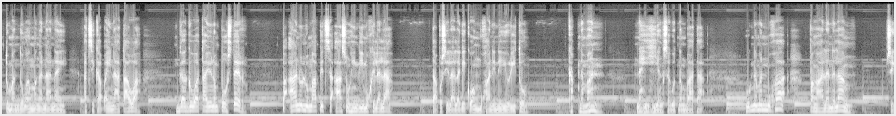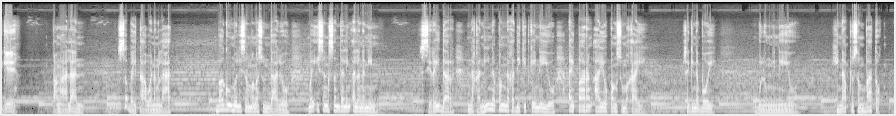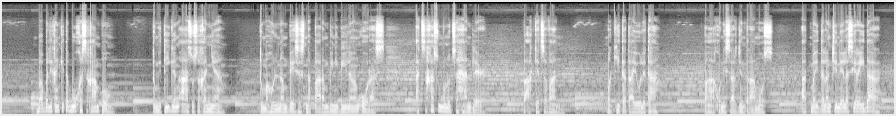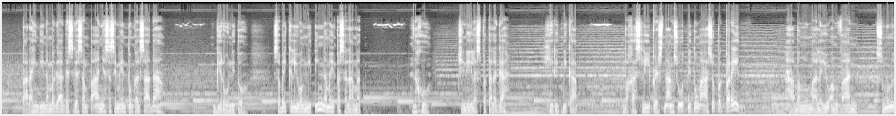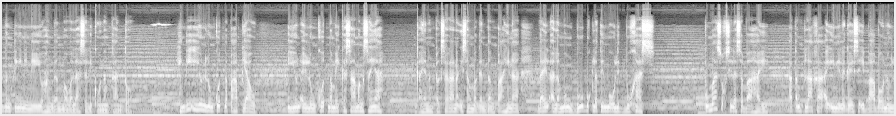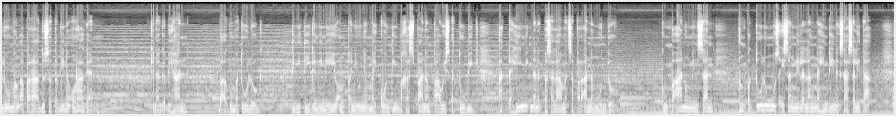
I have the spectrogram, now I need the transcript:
Tumandong ang mga nanay at si Kap ay natawa. Gagawa tayo ng poster. Paano lumapit sa asong hindi mo kilala? Tapos ilalagay ko ang mukha ni Neo rito. Kap naman, nahihiyang sagot ng bata. Huwag naman mukha, pangalan na lang. Sige, pangalan. Sabay tawa ng lahat. Bago umalis ang mga sundalo, may isang sandaling alanganin. Si Radar na kanina pang nakadikit kay Neo ay parang ayaw pang sumakay. Sige na boy, bulong ni Neo. Hinaplos ang batok. Babalikan kita bukas sa kampo. Tumitigang aso sa kanya. Tumahol ng beses na parang binibilang ang oras at saka sumunod sa handler. Paakyat sa van. Magkita tayo ulit ha. Pangako ni Sergeant Ramos at may dalang tsinela si Radar para hindi na magagasgas ang paa niya sa sementong kalsada. Biro nito, sabay kaliwang ngiting na may pasalamat. Naku, tsinelas pa talaga. Hirit ni Cap. Baka sleepers na ang suot nitong aso pag parade. Habang lumalayo ang van, sumunod ng tingin ni Neo hanggang mawala sa liko ng kanto. Hindi iyon lungkot na pahapyaw, iyon ay lungkot na may kasamang saya. Gaya ng pagsara ng isang magandang pahina dahil alam mong bubuklatin mo ulit bukas. Pumasok sila sa bahay at ang plaka ay inilagay sa ibabaw ng lumang aparado sa tabi ng oragan. Kinagabihan, bago matulog, tinitigan ni Neo ang panyo niyang may konting bakas pa ng pawis at tubig at tahimik na nagpasalamat sa paraan ng mundo. Kung paanong minsan, ang pagtulong mo sa isang nilalang na hindi nagsasalita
